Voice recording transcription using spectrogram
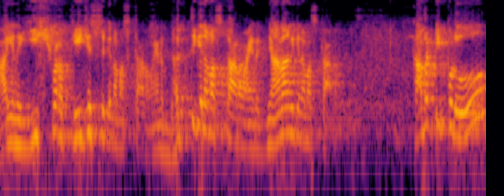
ఆయన ఈశ్వర తేజస్సుకి నమస్కారం ఆయన భక్తికి నమస్కారం ఆయన జ్ఞానానికి నమస్కారం. కాబట్టి ఇప్పుడు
